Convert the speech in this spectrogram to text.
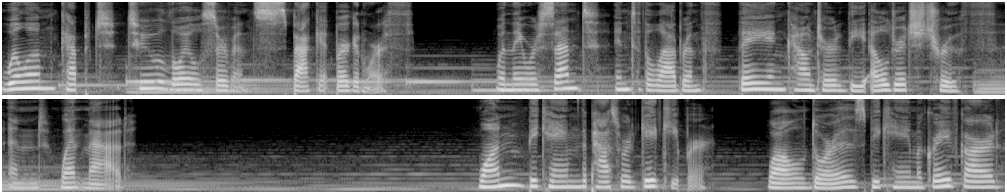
Willem kept two loyal servants back at Byrgenwerth. When they were sent into the labyrinth, they encountered the eldritch truth and went mad. One became the password gatekeeper, while Doras became a grave guard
